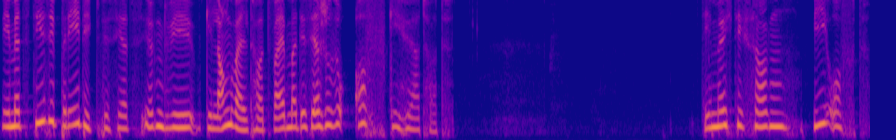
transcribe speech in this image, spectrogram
Wem jetzt diese Predigt bis jetzt irgendwie gelangweilt hat, weil man das ja schon so oft gehört hat, dem möchte ich sagen, wie oft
